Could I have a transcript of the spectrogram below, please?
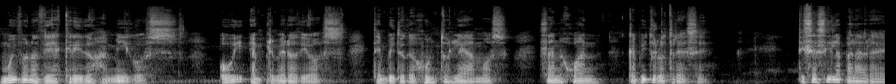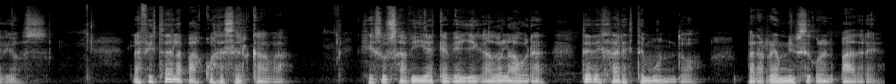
Muy buenos días queridos amigos. Hoy en Primero Dios te invito que juntos leamos San Juan capítulo 13. Dice así la palabra de Dios. La fiesta de la Pascua se acercaba. Jesús sabía que había llegado la hora de dejar este mundo para reunirse con el Padre.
